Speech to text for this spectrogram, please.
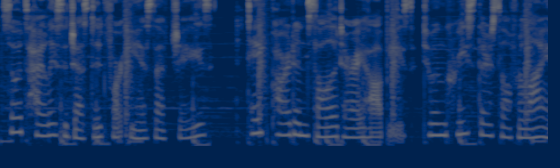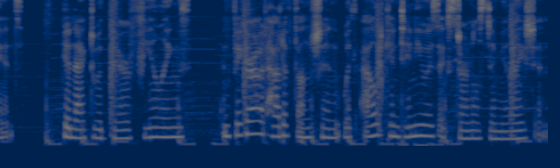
So it's highly suggested for ESFJs to take part in solitary hobbies to increase their self-reliance, connect with their feelings, and figure out how to function without continuous external stimulation.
